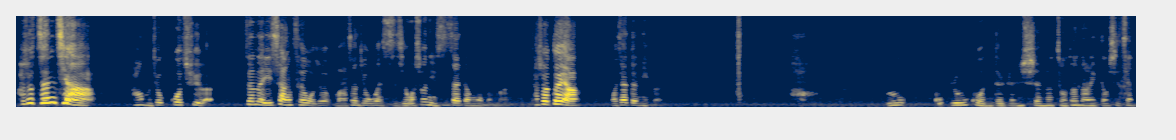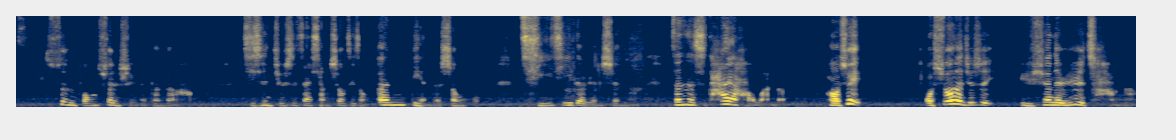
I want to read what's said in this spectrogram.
他说真假？然后我们就过去了。真的，一上车我就马上就问司机：“我说你是在等我们吗？”他说：“对啊，我在等你们。”好，如如果你的人生呢走到哪里都是这样子顺风顺水的，刚刚好，其实你就是在享受这种恩典的生活，奇迹的人生啊，真的是太好玩了。好，所以我说的就是宇轩的日常啊。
